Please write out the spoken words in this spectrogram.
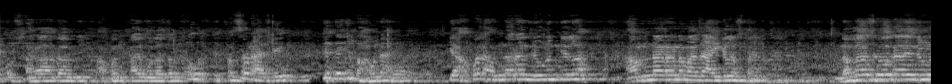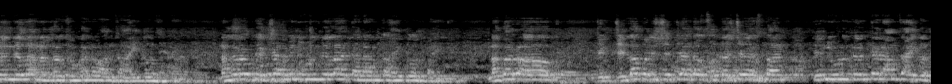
अहो, सांगा आता मी आपण काय बोलायचं? तो ते कसं राहते. ते त्याची भावना आहे. की आपण आमदाराला निवडून दिलं आमदारानं माझं ऐकलंच नाही. नगरसेवकाने निवडून दिलं नगरसेवकानं आमचं ऐकलंच नाही. नगराध्यक्ष आम्ही निवडून दिला त्यानं आमचं ऐकलंच पाहिजे. नगर जे जिल्हा परिषदचे आता सदस्य असतात ते निवडून दिले त्याने आमचं ऐकलं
